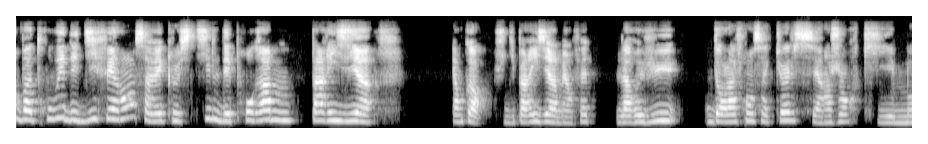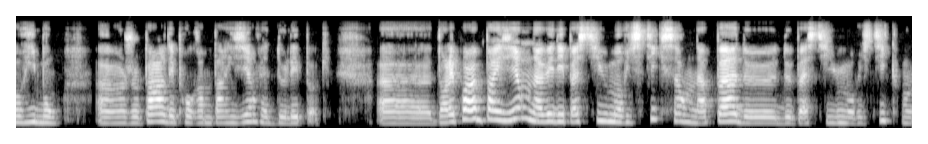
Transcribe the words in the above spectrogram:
on va trouver des différences avec le style des programmes parisiens. Et encore, je dis parisien, mais en fait, la revue dans la France actuelle, c'est un genre qui est moribond. Euh, je parle des programmes parisiens en fait de l'époque. Euh, dans les programmes parisiens, on avait des pastilles humoristiques. Ça, on n'a pas de, de, pastilles humoristiques. On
